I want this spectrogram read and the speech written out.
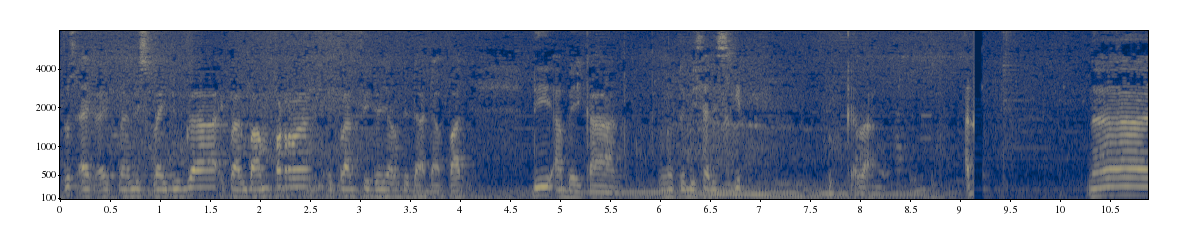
Terus ik- iklan display juga, iklan bumper, iklan video yang tidak dapat diabaikan. Itu bisa di skip. Oke lah. Nah,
